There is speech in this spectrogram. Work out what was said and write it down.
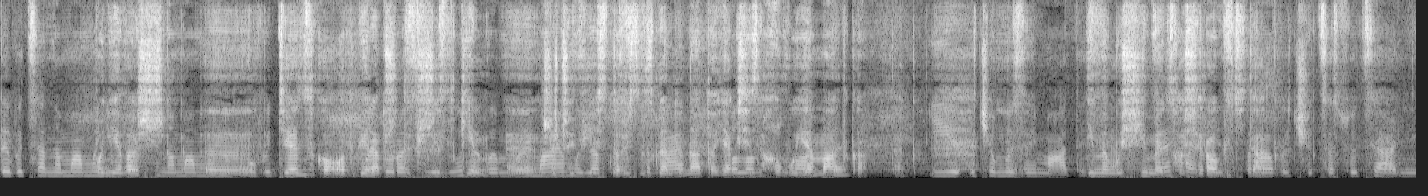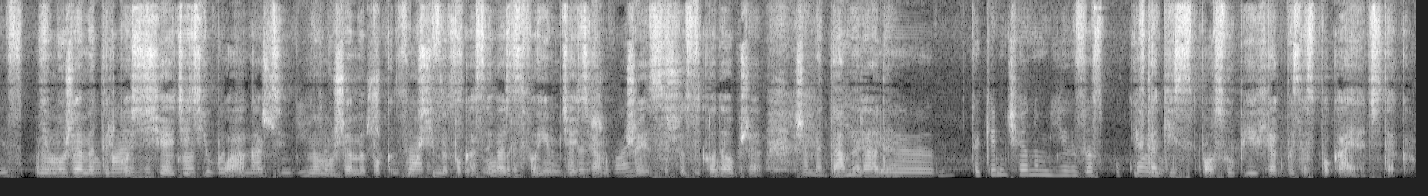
дивиться на мамині Ponieważ очі, на мамину e, поведінку. dziecko odbiera Ми przede дорослі wszystkim люди, ми e, маємо rzeczywistość якось ze względu себе na to, jak się zachowuje балансувати matka. Tak? І чимось займатися. I my musimy Це coś хатні robić, справи, tak? чи це соціальні справи. Nie możemy Ми tylko маємо siedzieć i показувати płakać. нашим My дітям, możemy, що pok- зараз musimy все pokazywać добре, swoim не dzieciom, переживайте, że jest все wszystko буде dobrze, że my damy І, radę. е, Таким чином їх I w заспокоювати. taki sposób ich jakby zaspokajać, tak?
